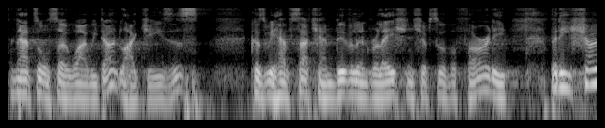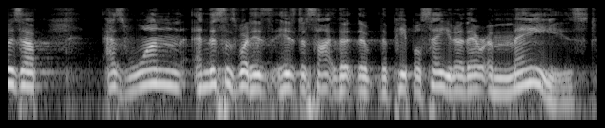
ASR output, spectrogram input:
And that's also why we don't like Jesus, because we have such ambivalent relationships with authority. But he shows up as one, and this is what his, his the, the, the people say, you know, they're amazed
